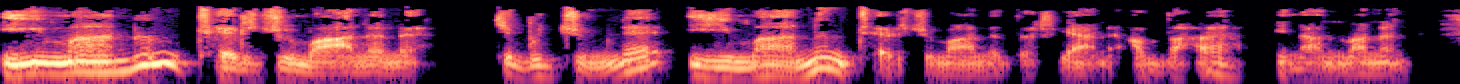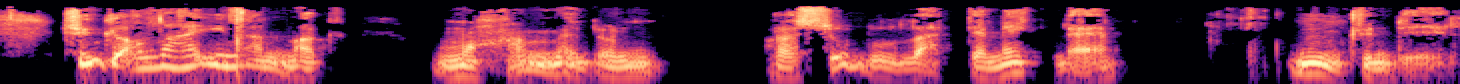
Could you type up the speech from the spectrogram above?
imanın tercümanını ki bu cümle imanın tercümanıdır. Yani Allah'a inanmanın. Çünkü Allah'a inanmak Muhammedun Resulullah demekle mümkün değil.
